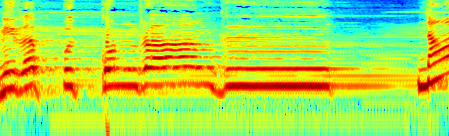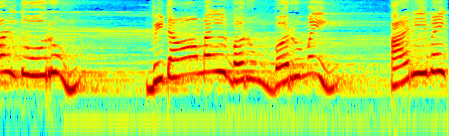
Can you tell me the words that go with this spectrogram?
நிரப்பு கொன்றாங்கு. நாள்தோறும் விடாமல் வரும் வறுமை அறிவை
